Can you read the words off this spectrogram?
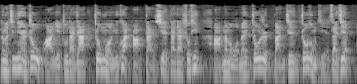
那么今天是周五啊，也祝大家周末愉快啊！感谢大家收听啊，那么我们周日晚间周总结再见。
